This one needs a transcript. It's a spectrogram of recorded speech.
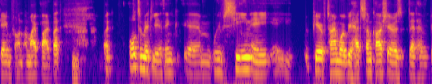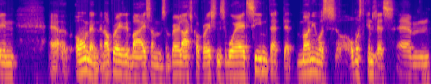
game on my part. But ultimately, I think um, we've seen a a, period of time where we had some car shares that have been uh, owned and and, operated by some some very large corporations, where it seemed that that money was almost endless. Um,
